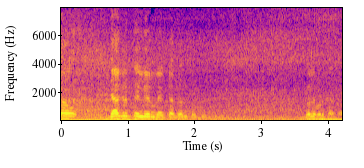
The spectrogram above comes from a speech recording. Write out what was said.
ನಾವು ಜಾಗ್ರತೆಯಲ್ಲಿ ಇರಬೇಕಾದಂಥದ್ದು. ಮೊದಲು ಬಿಡ್ತಾರೆ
